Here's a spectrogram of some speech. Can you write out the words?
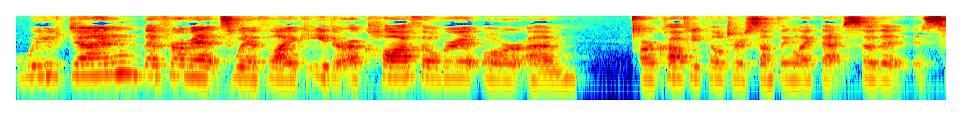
we've done the ferments with like either a cloth over it or, um, or coffee filter or something like that so that it's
